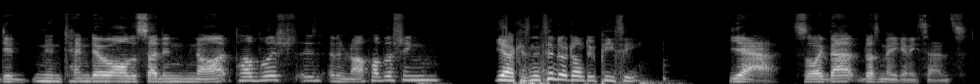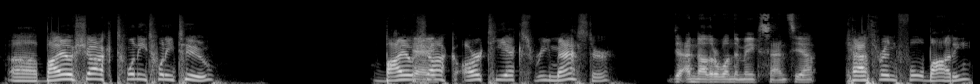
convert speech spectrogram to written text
did Nintendo all of a sudden not publish? They're not publishing. yeah, because Nintendo don't do PC. Yeah, so like that doesn't make any sense. Uh, Bioshock 2022. Bioshock RTX Remaster. Yeah, Another one that makes sense. Yeah. Catherine Full Body.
